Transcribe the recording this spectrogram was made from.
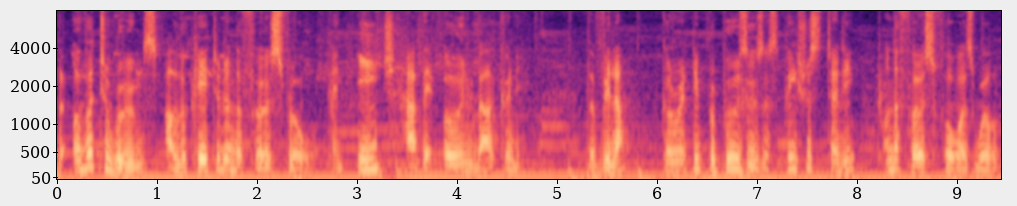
The other two rooms are located on the first floor and each have their own balcony. The villa currently proposes a spacious study on the first floor as well,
